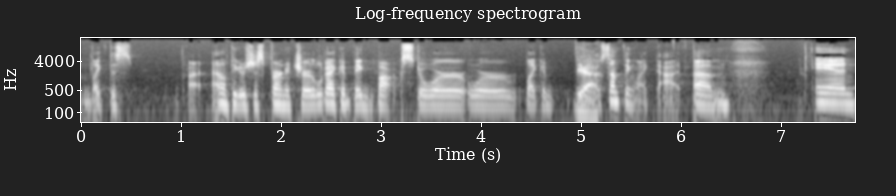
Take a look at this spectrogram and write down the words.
like this. I don't think it was just furniture. It looked like a big box store or like a you Yeah. know, something like that. Um, and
